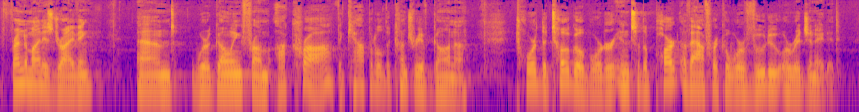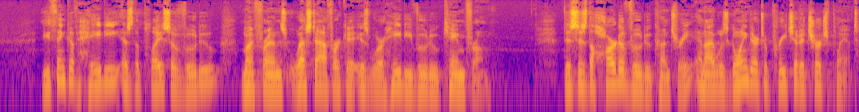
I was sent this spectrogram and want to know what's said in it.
friend of mine is driving, and we're going from Accra, the capital of the country of Ghana, toward the Togo border into the part of Africa where voodoo originated. You think of Haiti as the place of voodoo? My friends, West Africa is where Haiti voodoo came from. This is the heart of voodoo country, and I was going there to preach at a church plant.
